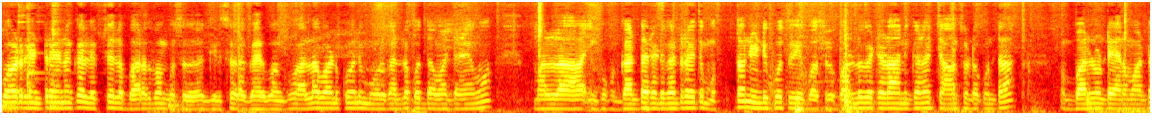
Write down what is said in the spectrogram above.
బార్డర్ ఎంటర్ అయినాక లెఫ్ట్ సైడ్లో భారత్ బంక్ వస్తుంది. కదా గిరిసోల గర్ బంక్. అలా పండుకొని మూడు గంటలకు వద్దామంటేనేమో మళ్ళీ ఇంకొక గంట రెండు గంటలు అయితే మొత్తం నిండిపోతుంది బస్సులు. బండ్లు పెట్టడానికి ఛాన్స్ ఉండకుండా బండ్లు ఉంటాయి అనమాట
